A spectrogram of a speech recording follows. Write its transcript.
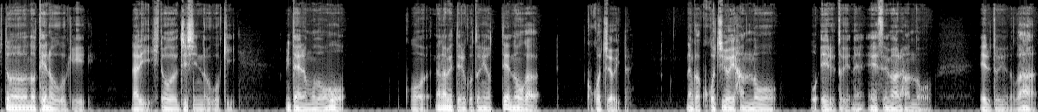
人の手の動きなり、人自身の動き、みたいなものを、こう、眺めてることによって脳が心地よいと。なんか心地よい反応を得るというね、ASMR 反応を得るというのが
